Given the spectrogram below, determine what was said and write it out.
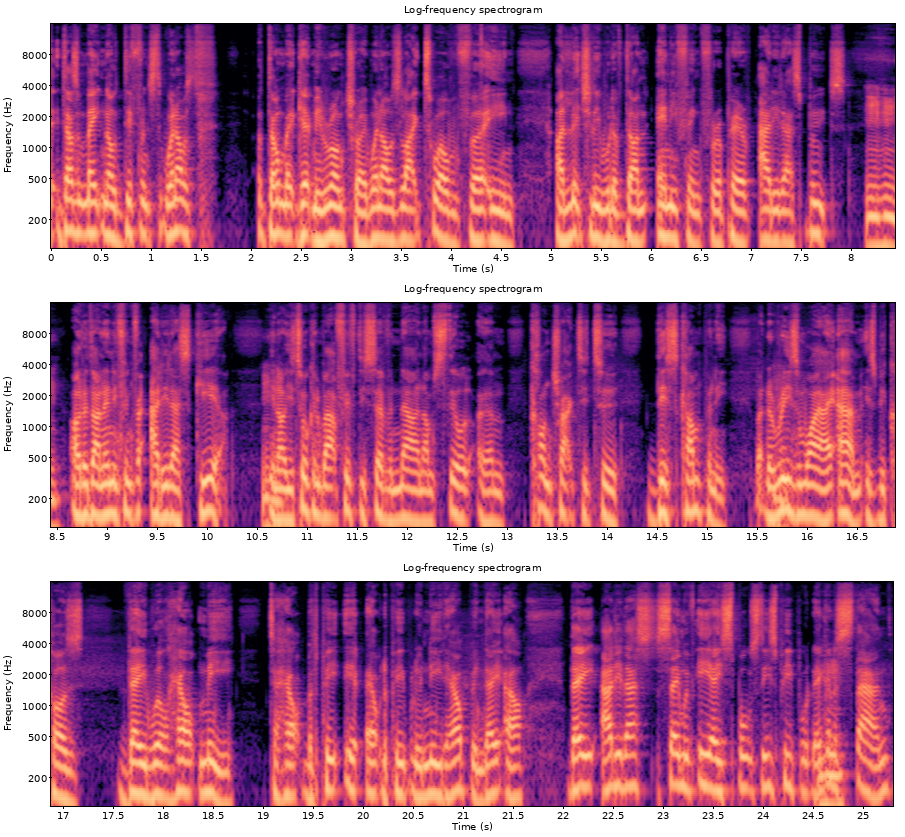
it doesn't make no difference. When I was, don't make, get me wrong, Troy. When I was like twelve and thirteen, I literally would have done anything for a pair of Adidas boots. Mm-hmm. I would have done anything for Adidas gear. You know, you're talking about 57 now, and I'm still um, contracted to this company. But the reason why I am is because they will help me to help the pe- help the people who need helping. They are they Adidas. Same with EA Sports. These people they're going to stand.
